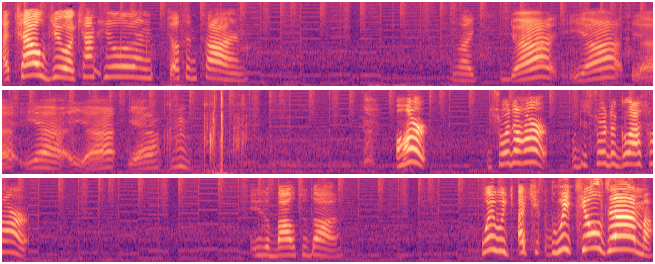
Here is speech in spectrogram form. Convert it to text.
I told you I can't heal in just in time. Like, yeah, yeah, yeah, yeah, yeah, yeah. Mm. A heart! Destroy the heart! We destroyed the glass heart. He's about to die. Wait, we I, we killed him!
